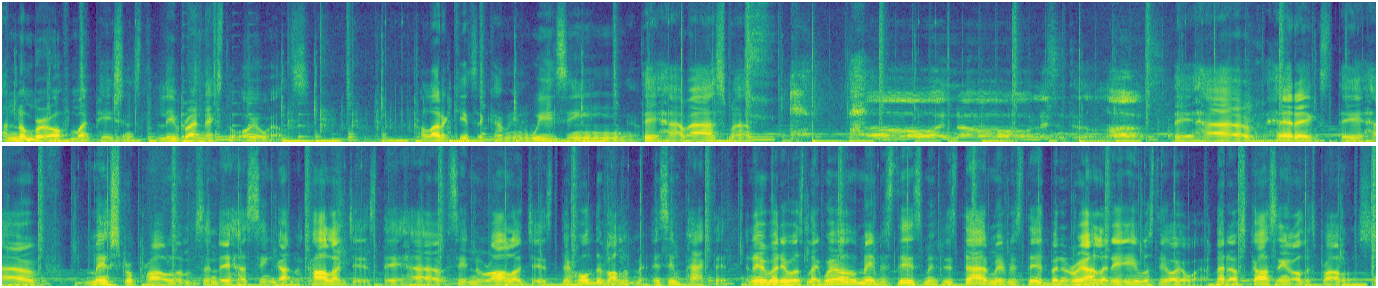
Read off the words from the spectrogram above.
a number of my patients live right next to oil wells. A lot of kids that come in wheezing, they have asthma. Oh, I know, listen to the lungs. They have headaches, they have menstrual problems, and they have seen gynecologists, they have seen neurologists. Their whole development is impacted. And everybody was like, well, maybe it's this, maybe it's that, maybe it's this. But in reality, it was the oil well that was causing all these problems.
